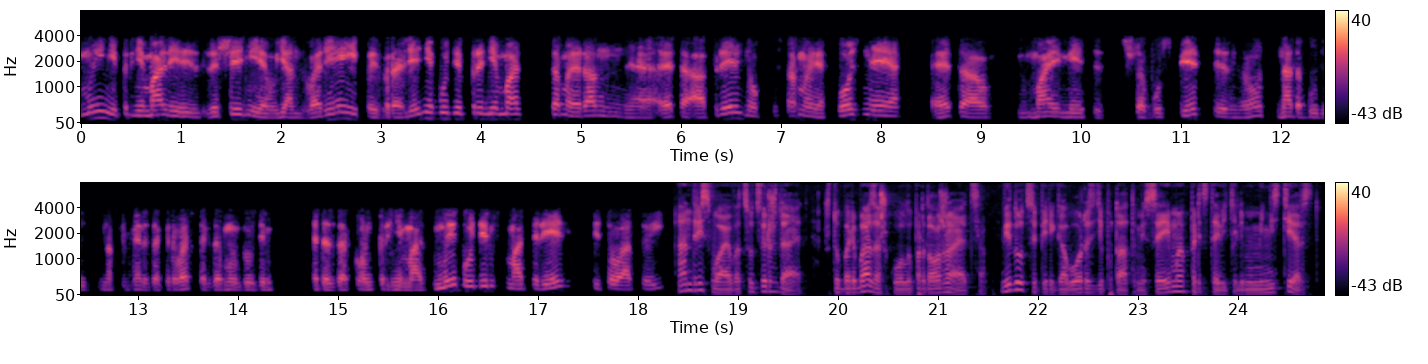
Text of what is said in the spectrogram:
Мы не принимали решение в январе и феврале не будем принимать. Самое раннее это апрель, но самое позднее это май месяц. Чтобы успеть, ну, надо будет, например, закрывать, тогда мы будем этот закон принимать. Мы будем смотреть ситуацию. Андрей Сваевац утверждает, что борьба за школы продолжается. Ведутся переговоры с депутатами Сейма, представителями министерств.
